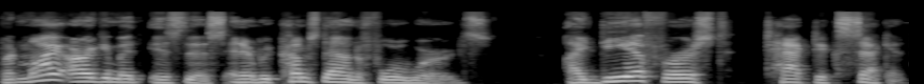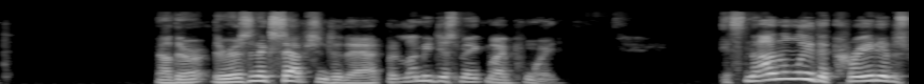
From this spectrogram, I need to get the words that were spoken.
But my argument is this, and it comes down to four words idea first, tactic second. Now, there, there is an exception to that, but let me just make my point. It's not only the creative's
